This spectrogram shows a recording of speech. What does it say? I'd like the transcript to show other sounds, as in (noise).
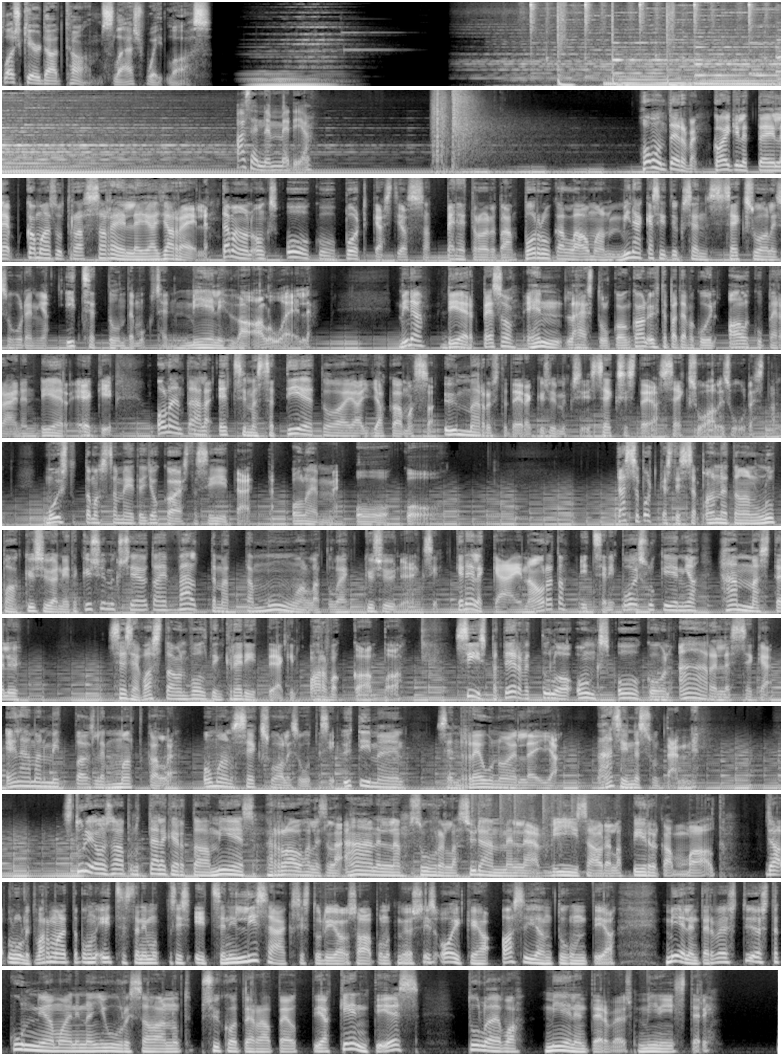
plushcare.com slash weight loss. Asennemedia. Homon terve kaikille teille Kamasutra-sareille ja jareille. Tämä on Onks OK podcast, jossa penetroidutaan porukalla oman minäkäsityksen, seksuaalisuuden ja itsetuntemuksen mielihyväalueille. Minä, Dier Peso, en lähestulkoonkaan yhtä pätevä kuin alkuperäinen Dier Eki. Olen täällä etsimässä tietoa ja jakamassa ymmärrystä teidän kysymyksiin seksistä ja seksuaalisuudesta. Muistuttamassa meitä jokaista siitä, että olemme ok. Tässä podcastissa annetaan lupa kysyä niitä kysymyksiä, joita ei välttämättä muualla tule kysyneeksi. Kenellekään ei naurata, itseni pois lukien ja hämmästely se se vasta on Voltin krediittejäkin arvokkaampaa. Siispä tervetuloa Onks OK äärelle sekä elämänmittaiselle matkalle oman seksuaalisuutesi ytimeen, sen reunoille ja vähän sinne sun tänne. Studio on saapunut tällä kertaa mies rauhallisella äänellä, suurella sydämellä ja viisaudella Pirkanmaalta. Ja luulit varmaan, että puhun itsestäni, mutta siis itseni lisäksi studioon on saapunut myös siis oikea asiantuntija, mielenterveystyöstä kunniamaininnan juuri saanut psykoterapeutti ja kenties tuleva mielenterveysministeri.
